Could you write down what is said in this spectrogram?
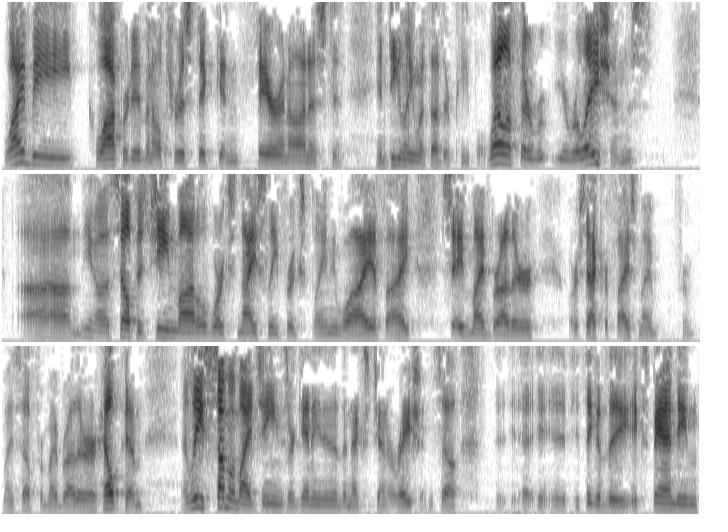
Why be cooperative and altruistic and fair and honest in dealing with other people? Well, if they're your relations, um, you know, a selfish gene model works nicely for explaining why if I save my brother or sacrifice my, for myself for my brother or help him, at least some of my genes are getting into the next generation. So if you think of the expanding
